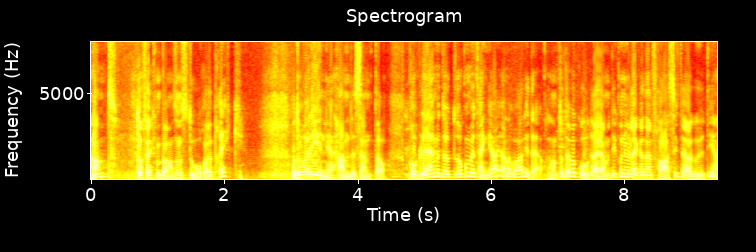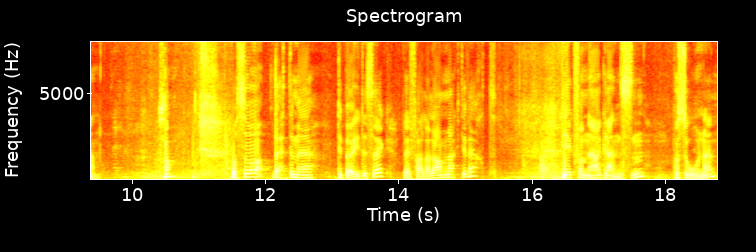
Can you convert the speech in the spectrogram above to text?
Da fikk vi bare en sånn stor rød prikk. Og Da var de inne i et handlesenter. Problemet, Da, da kunne vi tenke ja, ja, da var de der. Sant? Og det var gode greier, Men de kunne jo legge den fra seg der og gå ut igjen. Sånn. Og så dette med de bøyde seg, ble fallalarmen aktivert. De gikk for nær grensen på sonen.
